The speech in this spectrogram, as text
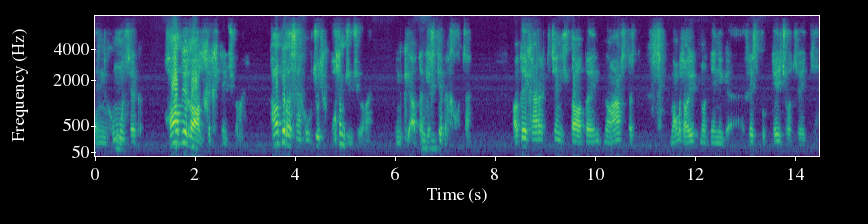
энэ хүмүүс яг хоббигоо олох хэрэгтэй юм шиг байна. Хоббигоо сайн хөгжүүлэх боломж юм шиг байна. Г- одоо гэртээ байх хугацаа. Одоо их харагдаж байна л да одоо энд нөгөө Австрид Монгол оюутнуудын нэг Facebook пэйж ууц байдаг.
